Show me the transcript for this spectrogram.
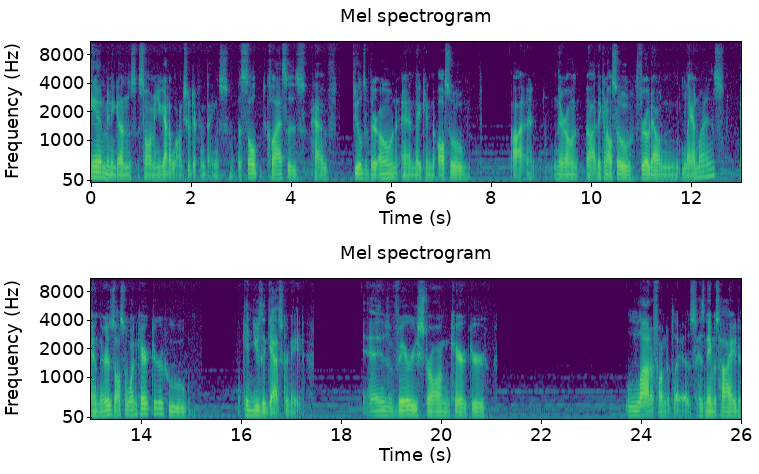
and miniguns. So I mean, you got to launch with different things. Assault classes have fields of their own, and they can also uh, their own. Uh, they can also throw down landmines, and there is also one character who can use a gas grenade. It is a very strong character. Lot of fun to play as. His name is Hyde.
